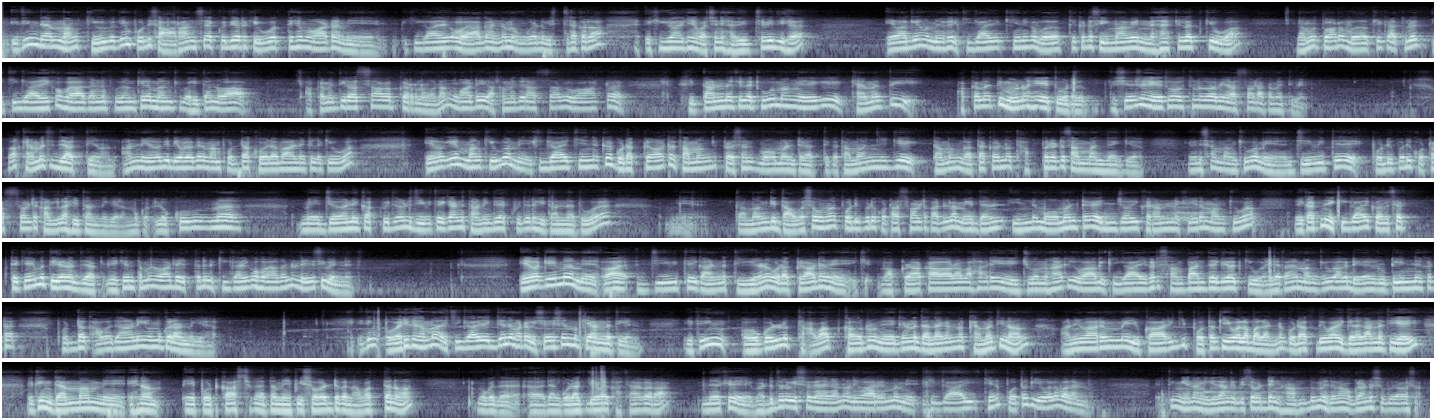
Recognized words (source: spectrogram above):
ඉතින් දැම්මන් කිව්වකින් පොඩි සාරන්සයක් විදිට කිව්වොත් එහෙම වාට මේ එකගායක හොයාගන්න මංගුවන්න විස්තර කරලා එකගායකෙන වචන හැදිච්ච විදිහ. ඒවගේ මේක එකගාය කියන එක වර්ක් එකට සීමාවෙන් නැහැ කියලත් කිව්වා. නමුත් වාට වර්ක එක ඇතුළත් එක ගායක හොයාගන්න පුළන් කියල මංකිව හිතන්වා අකමැති රස්සාාවක් කරනවා නම් වාට අකමැති රස්සාාව වාට හිතන්න කියලා කිව්ව. මං ඒගේ කැමැති අකමැති මොන හේතුවට? විශේෂ හේතුවක් තුනවා මේ රස්සාට අකමැතිවෙන් කැමති දෙයක් තියෙනද අන්න ඒවගේ දෙවගෙන ම පොඩ්ඩක් හොලබාන කියල කිව්වා. ඒවගේ මං කිව්ව මේ ගාය කියනක ගොඩක්ටවාට තමන්ගේ ප්‍රසන්ට් මෝමන්ට ගත්තක තමන්ගේ තමන් ගත කරන තප්පරට සම්බන්ධය කිය එනිසා මංකිව මේ ජීවිතය පොඩිපොඩි කොටස්වලට කඩලා හිතන්න කියලා. මොක ලොකුම මේ ජර්නිකක් විදිට ජීවිතය ගැන තනි දෙයක් විදිර හිතන්නතුව තමන්ගේ දවස වනත් පොඩිපොඩි කොටස්වල්ට කඩලා මේ දැන් ඉන්න මෝමන්ට එක එන්ජෝයි කරන්න කියට මංකිව එකත්ම එක ගායි කන්සෙප් එකේම තියෙන දෙයක්. ඒකෙන් තම වාට එත්තට එක ගයික හොයාගන්න ලේසි වෙන්න. ඒවගේම මේවා ජීවිතය ගන්න තීරණ ගොඩක් කලාට මේ වක්‍රාකාර හරි රිජුවම හරි වාගේ කිගායකට සම්පන්ධයකත් කිව එක තම මංකිවගේ ඩේ රුටීන් එකට පොඩ්ඩක් අවධානය යොමු කරන්න කිය ඉතින් ඔවැටික තම එකගායක් ගැන මට විශේෂම කියන්න තියෙන ඉතිං ඕගොල්ලු තවත් කවරු මේ ගැන දැනගන්න කැමති නම් අනිවාරෙන් මේ යුකාරගි පොත කියවල බලන්න. ගොඩක් දෙවා ඉගෙනගන්න තියෙයි. ඉතින් දැම්මම් මේ එනම් ඒ පොඩ්කාස්ට්ක ඇත මේ පිසෝඩ්ක නවත්තනවා. මොකද දැන් ගොඩක් දේවල් කතා කරා. මේක වැඩදුර විශ්ව දැනගන්න අනිවාරෙන්ම මේ ගායි කියන පොත කියවල බලන්න. ඉතින් එනම් ඊලාගේ පිසෝඩ්ඩෙන් හම්බ මෙතම ඔගලන්ට සුබදවසා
